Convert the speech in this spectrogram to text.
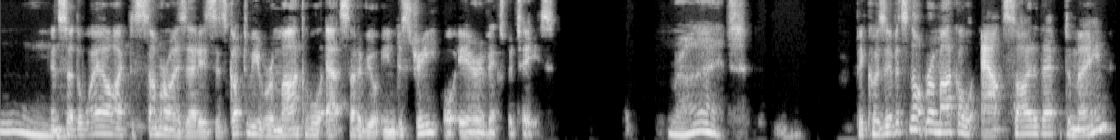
Mm. And so the way I like to summarize that is it's got to be remarkable outside of your industry or area of expertise. right. Because if it's not remarkable outside of that domain,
